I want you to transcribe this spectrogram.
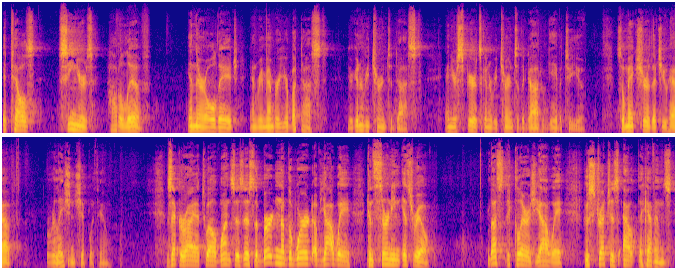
it tells seniors how to live in their old age. And remember, you're but dust. You're going to return to dust. And your spirit's going to return to the God who gave it to you. So make sure that you have a relationship with Him. Zechariah 12:1 says this, "The burden of the word of Yahweh concerning Israel. Thus declares Yahweh, who stretches out the heavens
